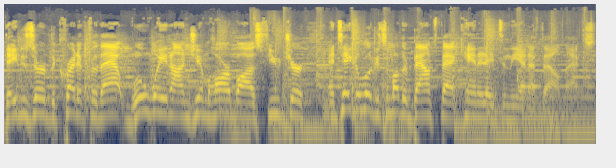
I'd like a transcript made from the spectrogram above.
they deserve the credit for that. We'll wait on Jim Harbaugh's future and take a look at some other bounce back candidates in the NFL next.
